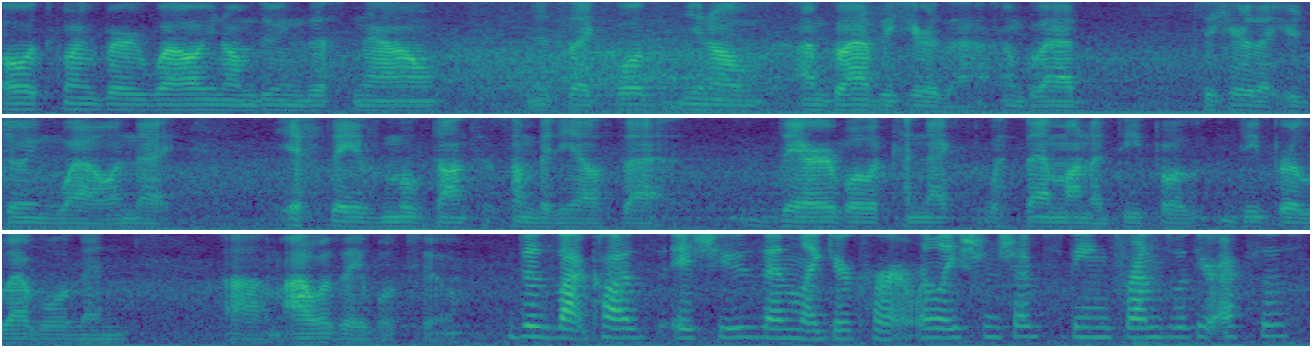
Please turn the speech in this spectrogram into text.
Oh, it's going very well. You know, I'm doing this now. And it's like, well, you know, I'm glad to hear that. I'm glad to hear that you're doing well and that if they've moved on to somebody else that they're able to connect with them on a deeper deeper level than um, I was able to. Does that cause issues in like your current relationships being friends with your exes?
